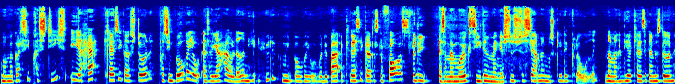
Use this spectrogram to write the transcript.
må man godt sige, prestige i at have klassikere stående på sin bogreol. Altså, jeg har jo lavet en hel hylde på min bogreol, hvor det bare er klassikere, der står for os, fordi... Altså, man må jo ikke sige det, men jeg synes, så ser man måske lidt klog ud, ikke? Når man har de her klassikerne stående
